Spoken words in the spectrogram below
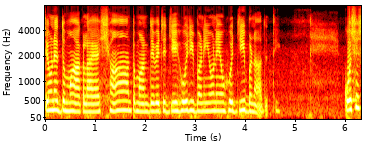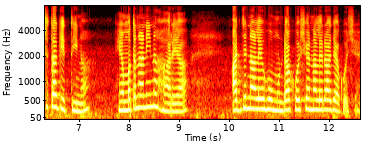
ਤੇ ਉਹਨੇ ਦਿਮਾਗ ਲਾਇਆ, ਸ਼ਾਂਤ ਮਨ ਦੇ ਵਿੱਚ ਜਿਹੋ ਜੀ ਬਣੀ, ਉਹਨੇ ਉਹੋ ਜੀ ਬਣਾ ਦਿੱਤੀ। ਕੋਸ਼ਿਸ਼ ਤਾਂ ਕੀਤੀ ਨਾ, ਹਿੰਮਤ ਨਾਲ ਨਹੀਂ ਨਾ ਹਾਰਿਆ ਅੱਜ ਨਾਲੇ ਉਹ ਮੁੰਡਾ ਖੁਸ਼ ਹੈ, ਨਾਲੇ ਰਾਜਾ ਖੁਸ਼ ਹੈ।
